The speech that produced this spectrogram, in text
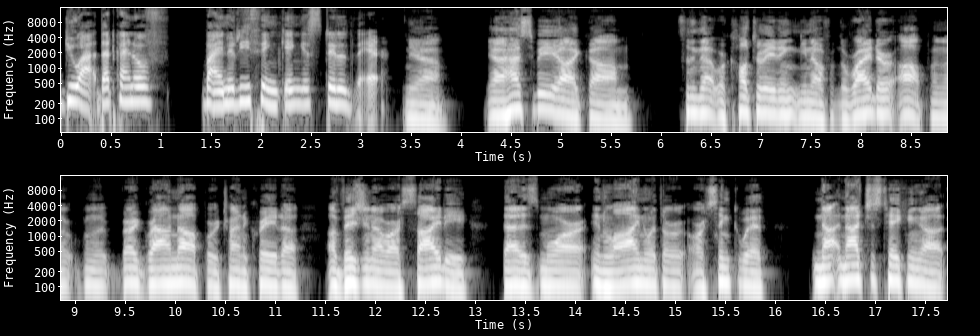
dual that kind of binary thinking is still there Yeah. Yeah. It has to be like, um, something that we're cultivating, you know, from the writer up, from the, from the very ground up. We're trying to create a, a vision of our society that is more in line with or, or synced with not, not just taking a,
